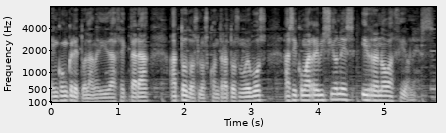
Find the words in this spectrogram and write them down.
En concreto, la medida afectará a todos los contratos nuevos, así como a revisiones y renovaciones.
